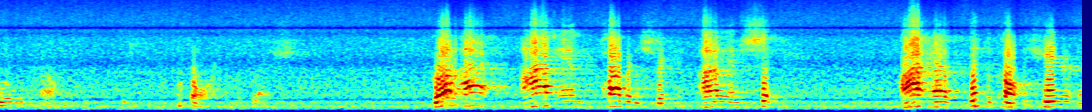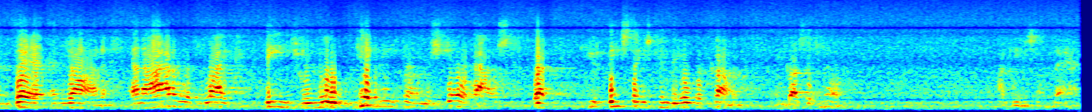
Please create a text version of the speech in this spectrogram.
you overcome the thorn of the flesh. God, I, I am poverty stricken. I am sick. I have difficulties here and there and yon, and I would like these removed. Give me from your storehouse, but you, these things can be overcome. And God says, no. I'll give you some of that.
